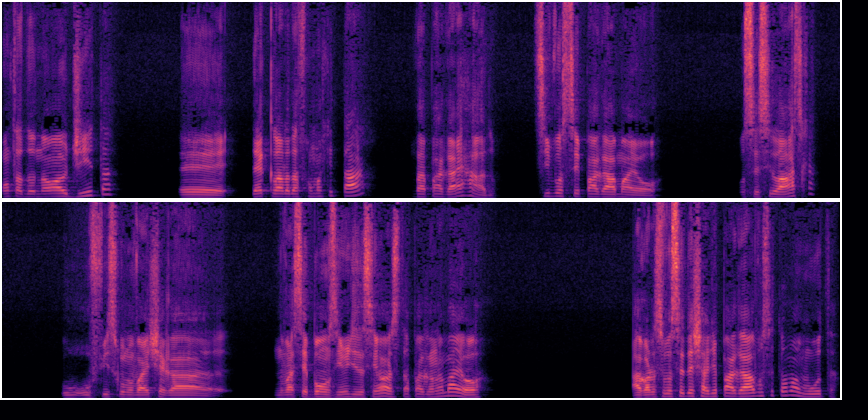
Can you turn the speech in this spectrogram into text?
contador não audita, é, declara da forma que tá, vai pagar errado. Se você pagar maior, você se lasca, o, o fisco não vai chegar, não vai ser bonzinho e dizer assim, ó, oh, você está pagando a maior. Agora, se você deixar de pagar, você toma multa.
